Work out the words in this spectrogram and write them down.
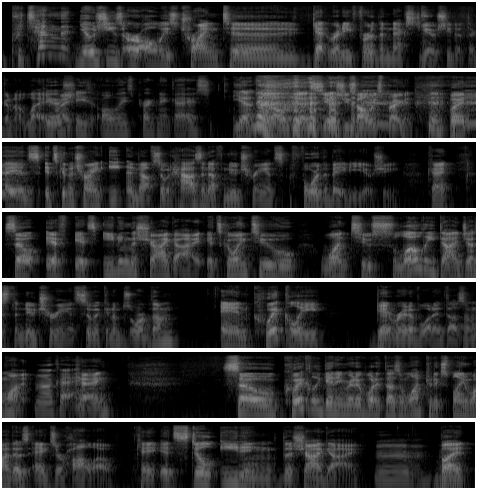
pretend that Yoshis are always trying to get ready for the next Yoshi that they're going to lay, right? Yoshi's always pregnant, guys. Yeah, well, this Yoshi's always pregnant. But it's it's going to try and eat enough so it has enough nutrients for the baby Yoshi. Okay? So if it's eating the shy guy, it's going to want to slowly digest the nutrients so it can absorb them and quickly get rid of what it doesn't want. Okay. Okay. So quickly getting rid of what it doesn't want could explain why those eggs are hollow. Okay, it's still eating the shy guy, Mm. but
